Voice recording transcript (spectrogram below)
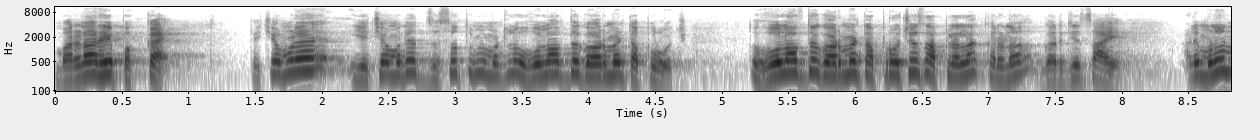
मरणार हे पक्का आहे. त्याच्यामुळे याच्यामध्ये जसं तुम्ही म्हटलं whole of the government approach तर होल ऑफ द गव्हर्नमेंट अप्रोचच आपल्याला करणं गरजेचं आहे. आणि म्हणून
